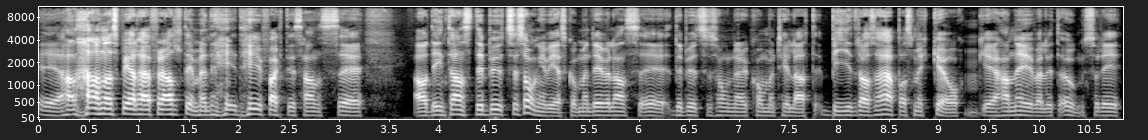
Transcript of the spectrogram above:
eh, han, han har spel här för alltid men det, är- det är ju faktiskt hans eh, Ja, det är inte hans debutsäsong i VSK, men det är väl hans eh, debutsäsong när det kommer till att bidra så här pass mycket och eh, han är ju väldigt ung, så det,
